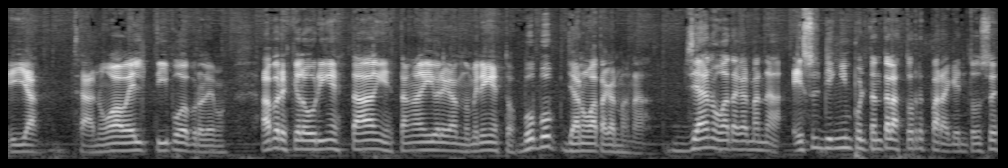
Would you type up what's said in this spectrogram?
Y ya. O sea, no va a haber tipo de problema. Ah, pero es que los Urin están y están ahí bregando. Miren esto. Bup, bup, ya no va a atacar más nada ya no va a atacar más nada. Eso es bien importante a las torres para que entonces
